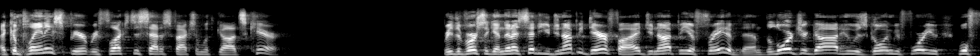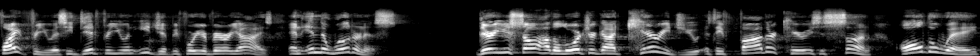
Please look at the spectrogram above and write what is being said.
A complaining spirit reflects dissatisfaction with God's care. Read the verse again. Then I said to you, Do not be terrified, do not be afraid of them. The Lord your God, who is going before you, will fight for you as he did for you in Egypt before your very eyes and in the wilderness. There you saw how the Lord your God carried you as a father carries his son all the way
